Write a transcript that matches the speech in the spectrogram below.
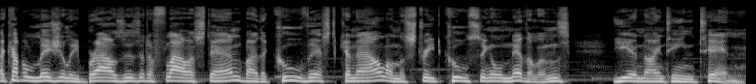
A couple leisurely browses at a flower stand by the Coolvest Canal on the street Coolsingel, Netherlands, year 1910.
